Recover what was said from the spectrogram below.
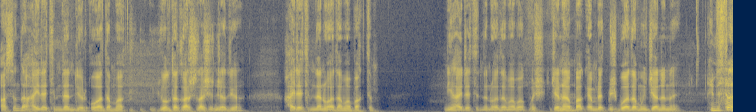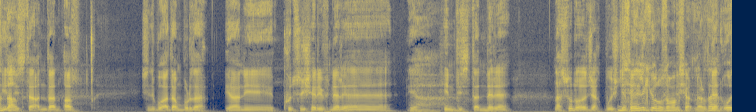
Aslında hayretimden diyor o adama yolda karşılaşınca diyor. Hayretimden o adama baktım. Niye hayretinden o adama bakmış? Cenab-ı Hak emretmiş bu adamın canını Hindistan'da al. Hindistan'dan al. Şimdi bu adam burada. Yani Kudüs-ü Şerif nere? Ya. Hindistan nere? Nasıl olacak bu işte? Bir senelik yol o zaman şartlarda. Ben o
